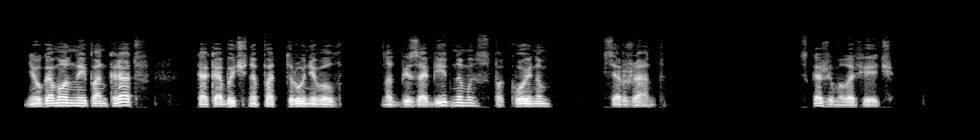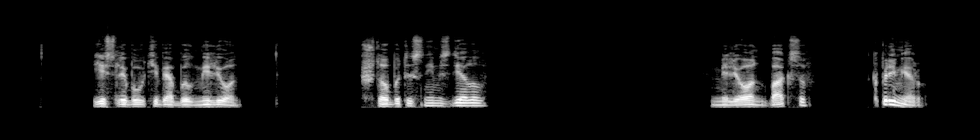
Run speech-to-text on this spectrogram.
Неугомонный Панкратов, как обычно, подтрунивал над безобидным и спокойным сержантом. — Скажи, Малафеич, если бы у тебя был миллион, что бы ты с ним сделал? Миллион баксов, к примеру.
